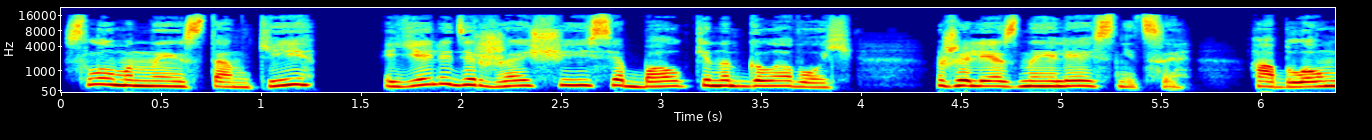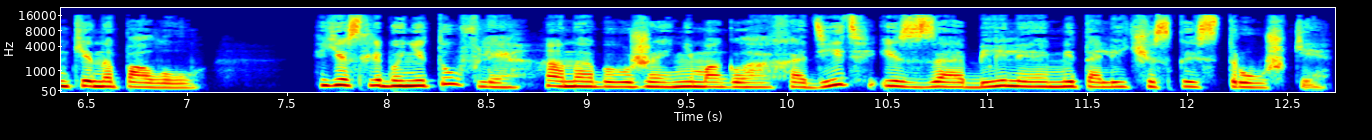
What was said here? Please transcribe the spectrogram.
Сломанные станки, еле держащиеся балки над головой, железные лестницы, обломки на полу — если бы не туфли, она бы уже не могла ходить из-за обилия металлической стружки.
